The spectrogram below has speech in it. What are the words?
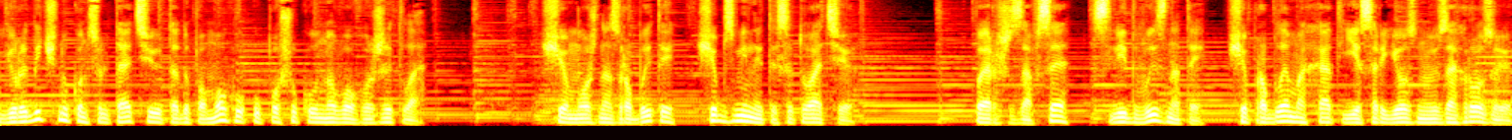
юридичну консультацію та допомогу у пошуку нового житла. Що можна зробити, щоб змінити ситуацію? Перш за все, слід визнати, що проблема хат є серйозною загрозою,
